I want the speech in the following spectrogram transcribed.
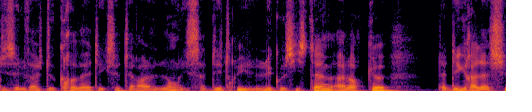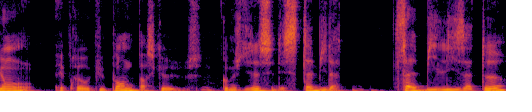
des élevages de crevettes, etc. là-dedans, et ça détruit l'écosystème, alors que la dégradation est préoccupante parce que, comme je disais, c'est des stabilisateurs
